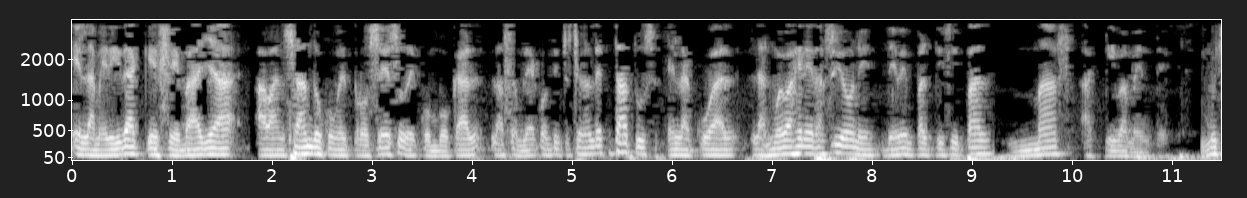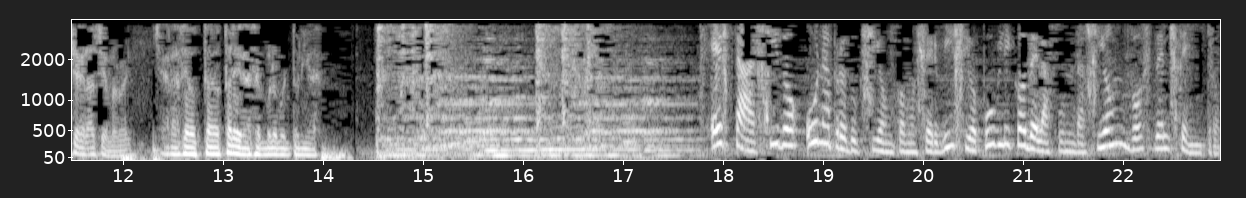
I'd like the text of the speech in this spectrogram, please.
en la medida que se vaya avanzando con el proceso de convocar la Asamblea Constitucional de Estatus, en la cual las nuevas generaciones deben participar más activamente. Muchas gracias, Manuel. Muchas gracias a usted, doctor, y gracias por la oportunidad. Esta ha sido una producción como servicio público de la Fundación Voz del Centro.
